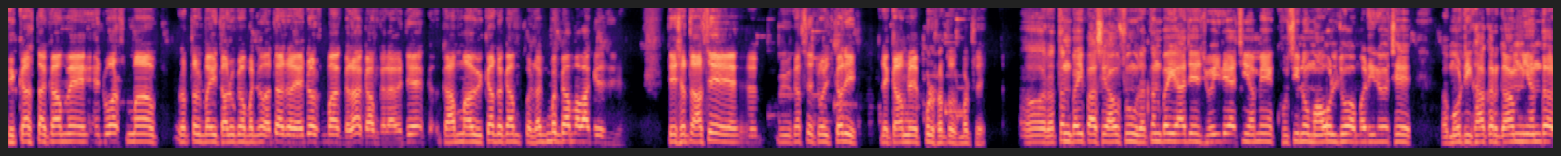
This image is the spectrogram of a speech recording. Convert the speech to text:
વિકાસના કામે એડવાન્સમાં રતનભાઈ તાલુકા પંચાયત હતા એડવાન્સમાં ઘણા કામ કરાવે છે. કામમાં વિકાસના કામ લગભગ ગામમાં બાકી છે તે છતાં હશે વિકાસે ચોઈસ કરી અને કામને પૂરો સંતોષ મળશે. રતનભાઈ પાસે આવશું. રતનભાઈ આજે જોઈ રહ્યા છીએ અમે ખુશીનો માહોલ જોવા મળી રહ્યો છે. મોટી ખાખર ગામની અંદર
